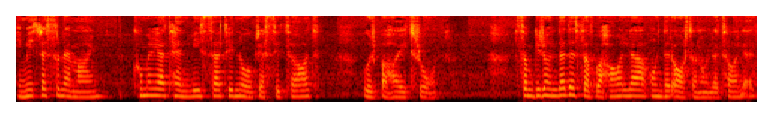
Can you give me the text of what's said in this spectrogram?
I mitt resonemang kommer jag att hänvisa till några citat ur Bahai-tron som grundades av Bahala under 1800-talet.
